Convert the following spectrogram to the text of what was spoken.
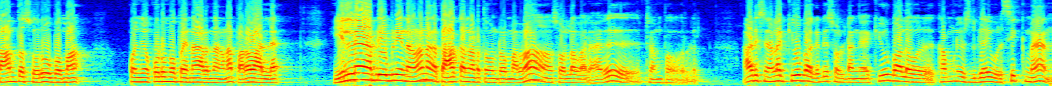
சாந்த ஸ்வரூபமாக கொஞ்சம் குடும்ப பையனாக இருந்தாங்கன்னா பரவாயில்ல. இல்லை அப்படி இப்படின்னா நாங்கள் தாக்கல் நடத்துவோன்ற மாதிரி தான் சொல்ல வராரு ட்ரம்ப் அவர்கள். அடிஷ்னலாக கியூபா கட்டி சொல்லிட்டாங்க. கியூபாவில் ஒரு கம்யூனிஸ்ட் கை ஒரு சிக் மேன்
